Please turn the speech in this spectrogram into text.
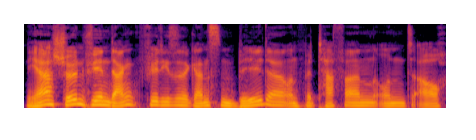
Ja, schön, vielen Dank für diese ganzen Bilder und Metaphern und auch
